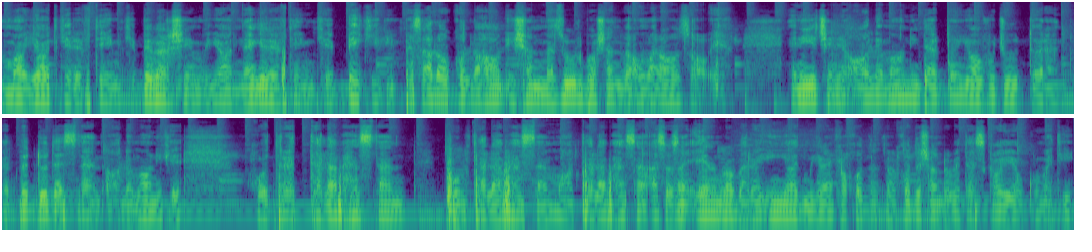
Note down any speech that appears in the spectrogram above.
ما یاد گرفتیم که ببخشیم و یاد نگرفتیم که بگیریم. پس علا کل حال ایشان مزور باشند و عمرا زائر یعنی چنین عالمانی در دنیا وجود دارند و به دو دستند عالمانی که قدرت طلب هستند پول طلب هستن مال طلب هستن. اساسا علم را برای این یاد می‌گیرن که خود خودشان را به دستگاه حکومتی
